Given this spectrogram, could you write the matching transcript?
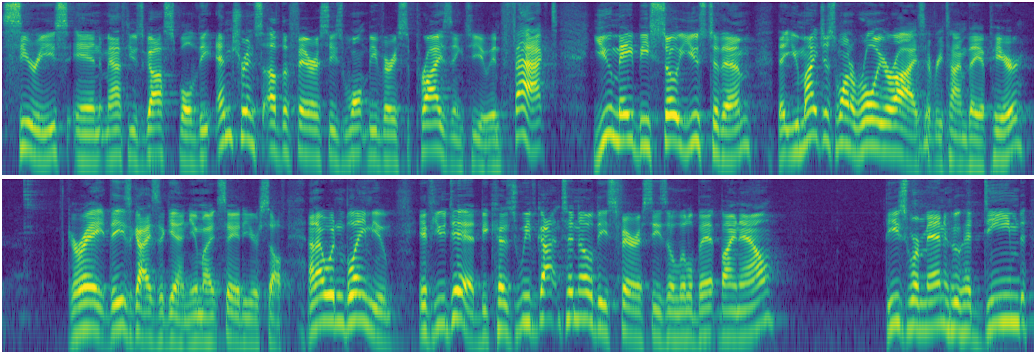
series in Matthew's Gospel, the entrance of the Pharisees won't be very surprising to you. In fact, you may be so used to them that you might just want to roll your eyes every time they appear. Great, these guys again, you might say to yourself. And I wouldn't blame you if you did, because we've gotten to know these Pharisees a little bit by now. These were men who had deemed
